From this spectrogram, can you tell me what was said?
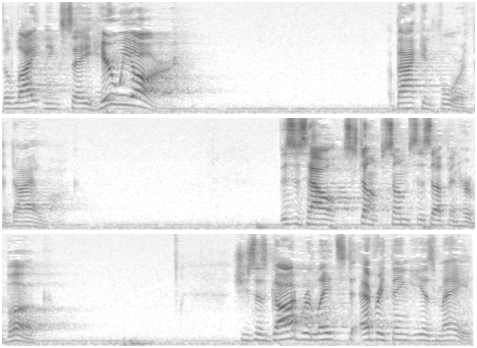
the lightnings say, Here we are. A back and forth, a dialogue. This is how Stump sums this up in her book. She says, God relates to everything he has made.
